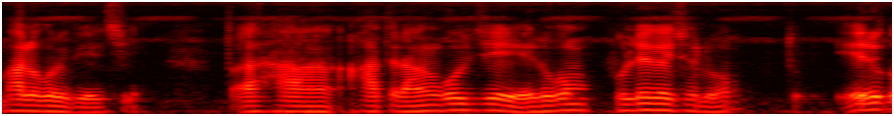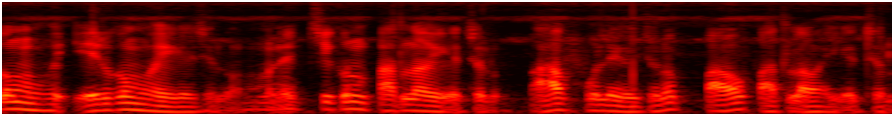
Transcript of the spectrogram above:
ভালো করে দিয়েছি। হা- হাতের আঙ্গুল যে এরকম ফুলে গেছিল তো এরকম এরকম হয়ে গেছিল। মানে চিকন পাতলা হয়ে গেছিল, পা ফুলে গেছিল, পাও পাতলা হয়ে গেছিল।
